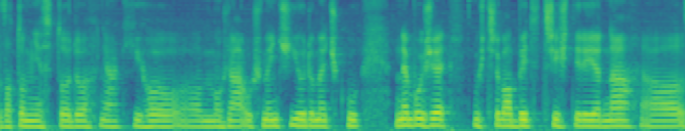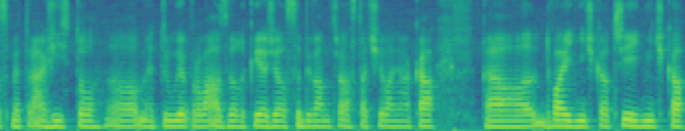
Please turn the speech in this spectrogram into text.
za to město do nějakého možná už menšího domečku, nebo že už třeba byt 3, 4, 1 s metráží 100 metrů je pro vás velký a že zase by vám třeba stačila nějaká dva jednička, tři jednička,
